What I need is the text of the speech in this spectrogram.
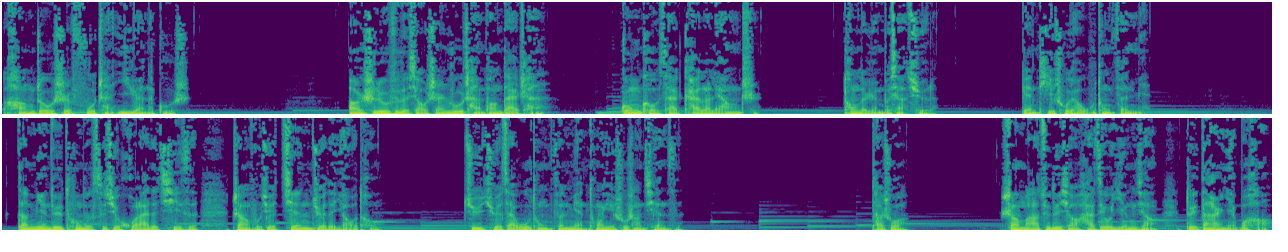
杭州市妇产医院的故事。二十六岁的小陈入产房待产，宫口才开了两指，痛的忍不下去了。便提出要无痛分娩，但面对痛得死去活来的妻子，丈夫却坚决的摇头，拒绝在无痛分娩同意书上签字。他说：“上麻醉对小孩子有影响，对大人也不好。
